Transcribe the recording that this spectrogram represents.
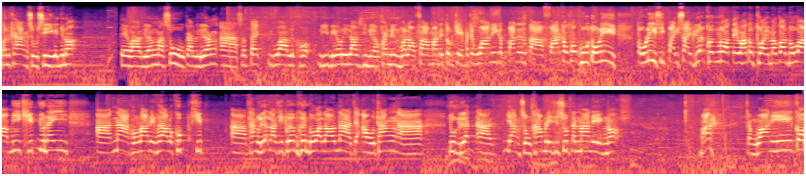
ค่อนข้างสูสีกันอยู่เนาะ แต่ว่าเรื่องมาสู้กันเรื่องอ่าสแต็กหรือว่ารีเวิวนี่เราสีเหนือค่อยหนึ่งเพราะเราฟาร์มมาในต้นเกมมาจากวานี่กับปันสตาฟาดเขาก็คูโตลี่โตลี่สิไปใส่เลือดเครื่องรอดแต่ว่าต้องถอยมาก่อนเพราะว่ามีคลิปอยู่ในอ่าหน้าของเราเนี่ยเพราะเราคุบคลิปอ่าทางเลือดเราสิเพิ่มขึ้นเพราะว่าเราน่าจะเอาทั้งอ่าดูดเลือดอ่าย่างสงครามเลยที่สุดนั้นมาเองเนาะมา จังหวะนี้ก็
